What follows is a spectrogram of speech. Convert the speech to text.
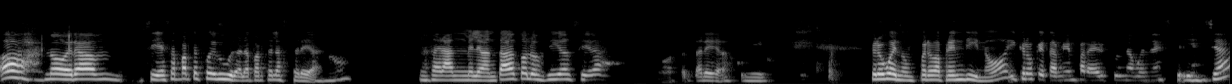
Ah, no, era, sí, esa parte fue dura, la parte de las tareas, ¿no? O sea, era- me levantaba todos los días y era, "No, hacer tareas conmigo. Pero bueno, pero aprendí, ¿no? Y creo que también para él fue una buena experiencia.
